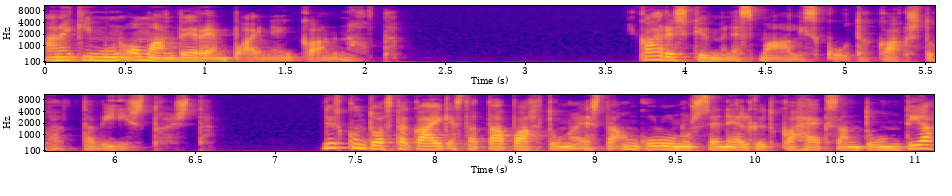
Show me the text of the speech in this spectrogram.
ainakin mun oman verenpaineen kannalta. 20. maaliskuuta 2015. Nyt kun tuosta kaikesta tapahtuneesta on kulunut se 48 tuntia,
